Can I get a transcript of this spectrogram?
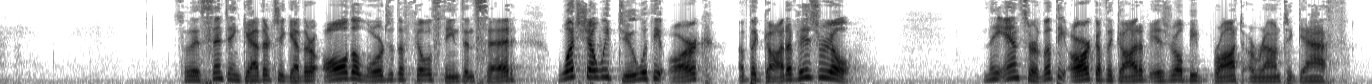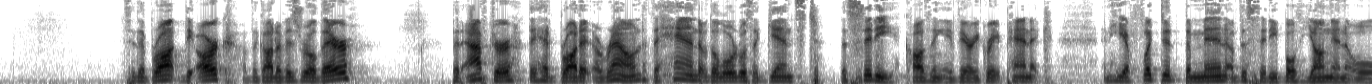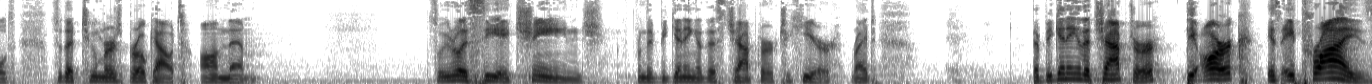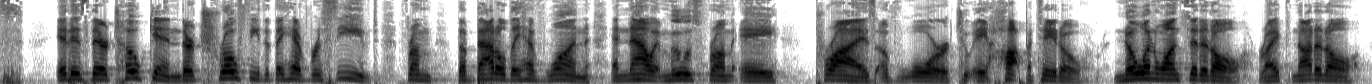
So they sent and gathered together all the lords of the Philistines and said, What shall we do with the ark of the God of Israel? And they answered, Let the ark of the God of Israel be brought around to Gath. So they brought the ark of the God of Israel there. But after they had brought it around, the hand of the Lord was against the city, causing a very great panic. And he afflicted the men of the city, both young and old, so that tumors broke out on them. So we really see a change from the beginning of this chapter to here, right? The beginning of the chapter, the ark is a prize. It is their token, their trophy that they have received from the battle they have won. And now it moves from a prize of war to a hot potato. No one wants it at all, right? Not at all.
